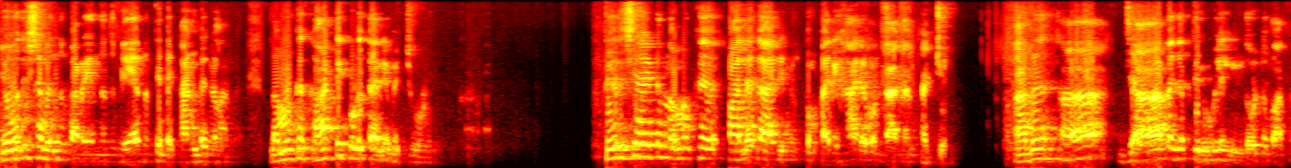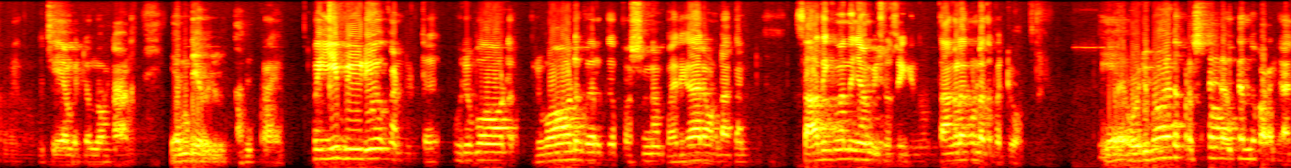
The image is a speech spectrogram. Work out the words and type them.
ജ്യോതിഷം എന്ന് പറയുന്നത് വേദത്തിന്റെ കണ്ടുകളാണ് നമുക്ക് കാട്ടിക്കൊടുക്കാനേ പറ്റുള്ളൂ. തീർച്ചയായിട്ടും നമുക്ക് പല കാര്യങ്ങൾക്കും പരിഹാരം ഉണ്ടാക്കാൻ പറ്റും. അത് ആ ജാതകത്തിനുള്ളിൽ നിന്നുകൊണ്ട് മാത്രമേ നമുക്ക് ചെയ്യാൻ പറ്റുന്നുണ്ടാണ് എന്റെ ഒരു അഭിപ്രായം. അപ്പൊ ഈ വീഡിയോ കണ്ടിട്ട് ഒരുപാട് ഒരുപാട് പേർക്ക് പ്രശ്നം പരിഹാരം ഉണ്ടാക്കാൻ സാധിക്കുമെന്ന് ഞാൻ വിശ്വസിക്കുന്നു. താങ്കളെ കൊണ്ട് അത് പറ്റുമോ? ഒരുപാട് പ്രശ്നങ്ങൾക്കെന്ന് പറഞ്ഞാൽ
